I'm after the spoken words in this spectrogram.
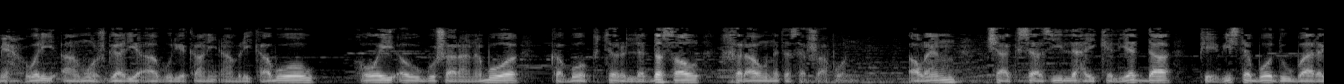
میحوەری ئامۆژگارییە ئابوورییەکانی ئامریکا بووە و هۆی ئەو گوشارانە بووە کە بۆ پتر لە دە ساڵ خراونەتە سەر ژاپۆن. ئەڵێن چاکسازی لە هەیکەلییەتدا پێویستە بۆ دووبارە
